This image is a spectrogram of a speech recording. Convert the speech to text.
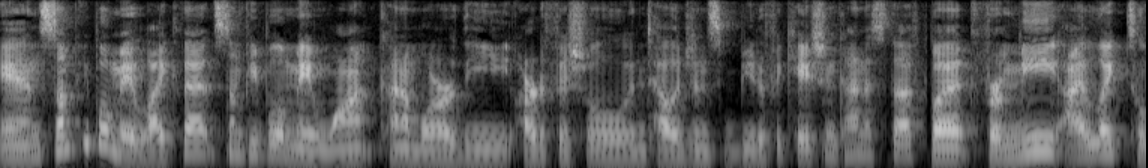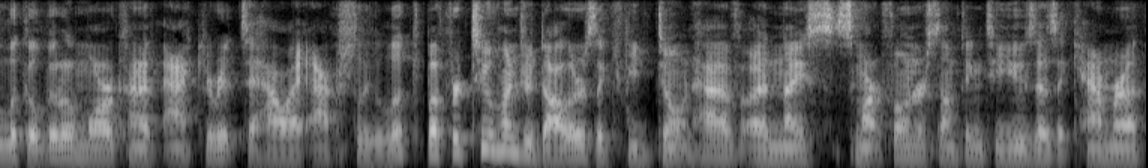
and some people may like that. Some people may want kind of more the artificial intelligence beautification kind of stuff. But for me, I like to look a little more kind of accurate to how I actually look. But for $200, like if you don't have a nice smartphone or something to use as a camera,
